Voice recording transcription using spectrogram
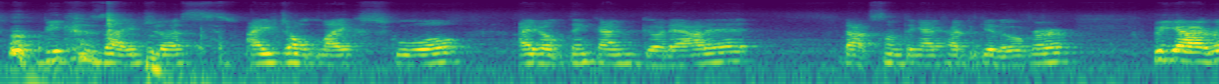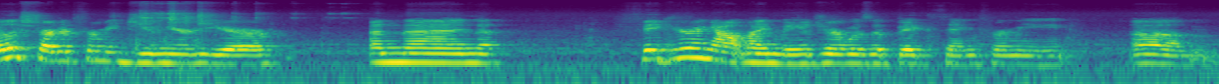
because I just I don't like school. I don't think I'm good at it. That's something I've had to get over. But yeah, it really started for me junior year. And then figuring out my major was a big thing for me. Um,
